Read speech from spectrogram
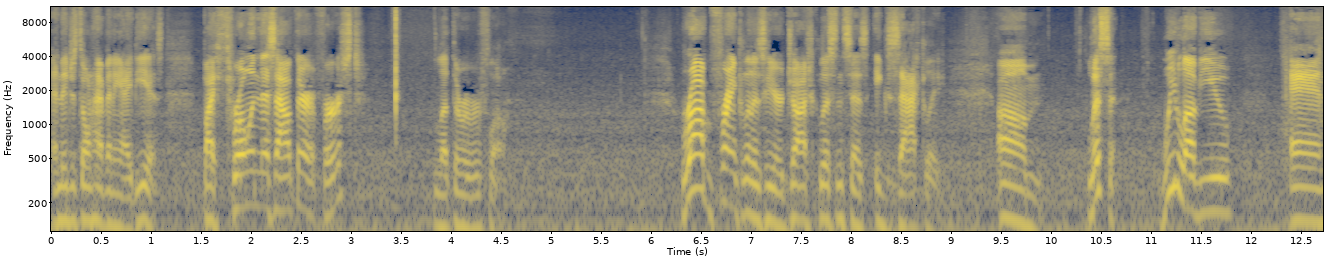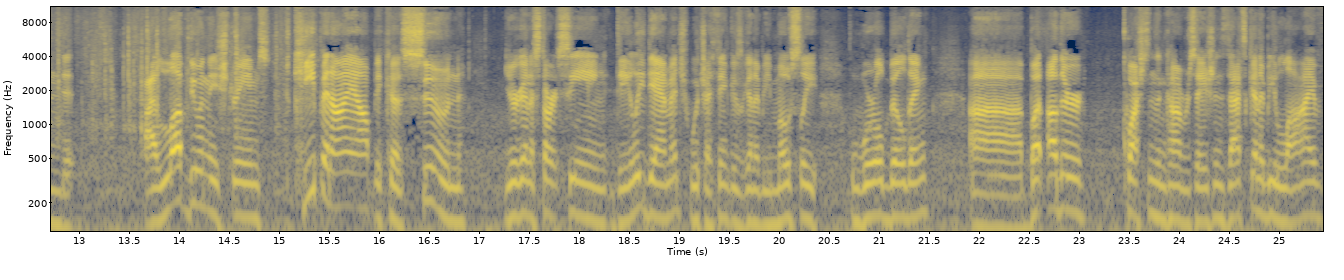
and they just don't have any ideas. By throwing this out there at first, let the river flow. Rob Franklin is here. Josh Glisson says, exactly. Um, listen, we love you, and I love doing these streams. Keep an eye out because soon you're going to start seeing daily damage, which I think is going to be mostly world building, uh, but other questions and conversations. That's going to be live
